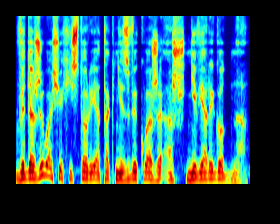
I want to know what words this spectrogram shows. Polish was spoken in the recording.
wydarzyła się historia tak niezwykła, że aż niewiarygodna.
